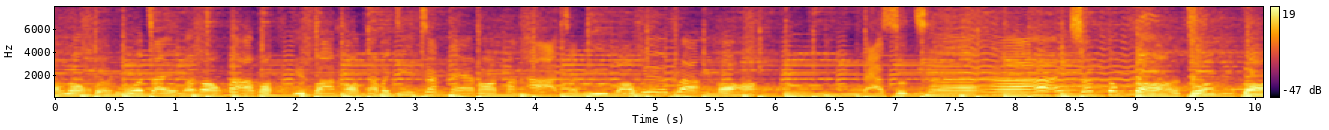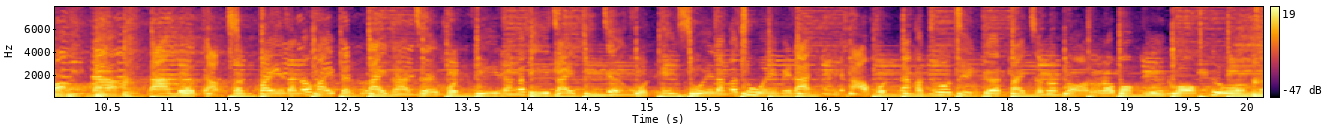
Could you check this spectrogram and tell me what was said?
ามานั่งนอนลองเปิดหัวใจก็ต้องมาขอนคิดว่าเขาทำไปที่ฉันแน่นอนมันอาจจะดีกว่าเมื่อครั้งก่อนแต่สุดท้ายฉันต้องรอจนบอกนะตาเลิกกับฉันไปแล้วก็ไม่เป็นไรถ้าเจอคนดีแล้วก็ดีใจเจอคนเฮงสวยแล้วก็ช่วยไม่ได้แต่ข่าวคนนั้นก็ชั่วจริงเกินไปฉันต้องนอนระบมยืนคงดวงใจ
